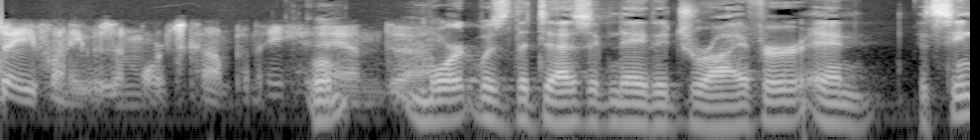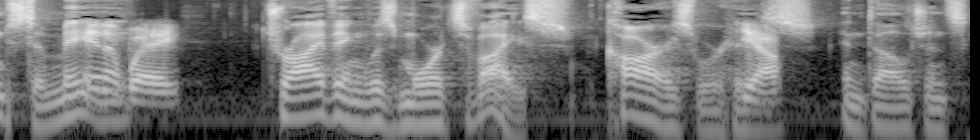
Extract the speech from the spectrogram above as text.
safe when he was in Mort's company, Well, and uh, Mort was the designated driver, and it seems to me in a way, driving was Mort's vice. Cars were his Yeah. indulgence.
